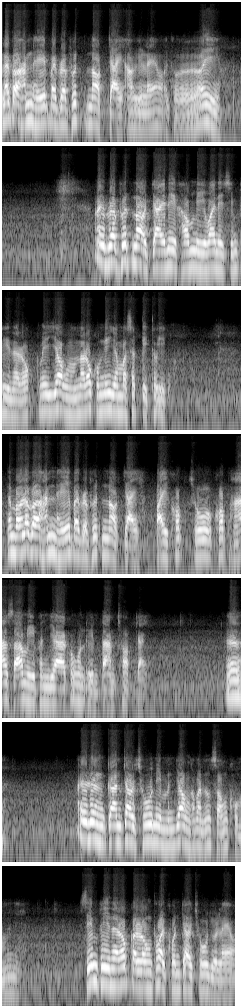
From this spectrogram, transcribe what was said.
แล้วก็หันเหไปประพฤตินอกใจเอาอยู่แล้วเถอยไอ้ประพฤตินอกใจนี่เขามีไว้ในสิมพีนรกนี่ย่องนรกคุมนี้ยังมาสะกิดเขาอีกท่านบอกแล้วก็หันเหไปประพฤตินอกใจ ไปคบชู้คบหาสามีพัญญาของคนอื่นตามชอบใจ เออ ไอเรื่องการเจ้าชู้นี่มันย่องเข้ามาทั้งสองขุมนี่ สิมพีนรกก็ลงโทษคนเจ้าชู้อยู่แล้ว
